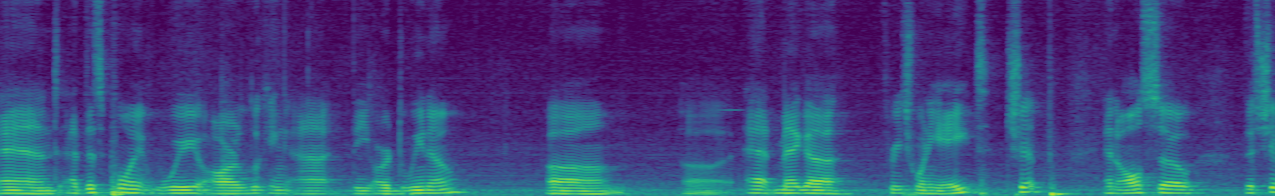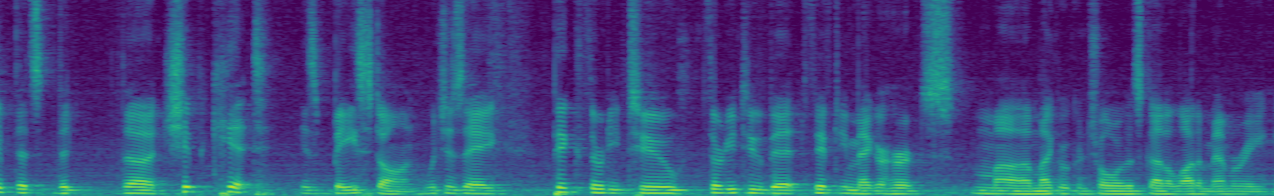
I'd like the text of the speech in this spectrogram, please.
And at this point, we are looking at the Arduino um, uh, Atmega 328 chip, and also the chip that's the, the chipKIT is based on, which is a PIC32, 32-bit, 50 megahertz uh, microcontroller that's got a lot of memory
